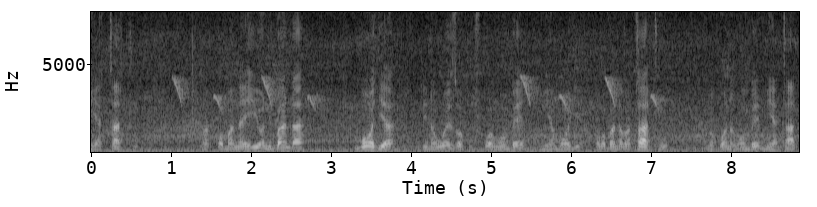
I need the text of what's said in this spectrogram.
mia tatu. Kwa maana hiyo ni banda moja lina uwezo wa kuchukua ng'ombe mia moja. Kwa mabanda matatu tunakuwa na ng'ombe mia tatu.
